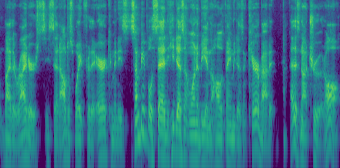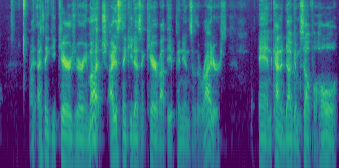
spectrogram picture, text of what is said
by the writers. He said, I'll just wait for the era committees. Some people said he doesn't want to be in the Hall of Fame. He doesn't care about it. That is not true at all. I, I think he cares very much. I just think he doesn't care about the opinions of the writers and kind of dug himself a hole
